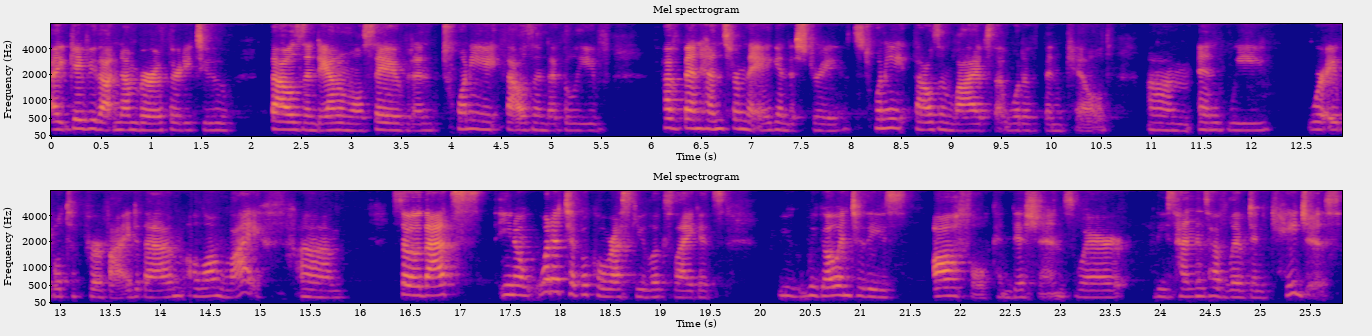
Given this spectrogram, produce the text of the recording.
I gave you that number, thirty-two thousand animals saved, and twenty-eight thousand, I believe, have been hens from the egg industry. It's twenty-eight thousand lives that would have been killed, um, and we were able to provide them a long life. Um, so that's, you know, what a typical rescue looks like. It's, we go into these awful conditions where these hens have lived in cages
